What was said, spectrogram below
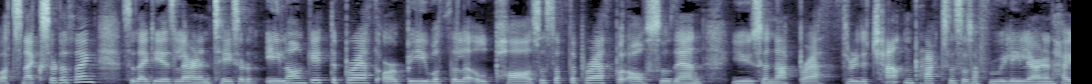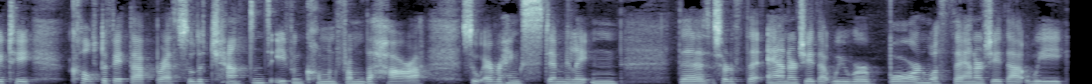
what's next sort of thing. So the idea is learning to sort of elongate the breath or be with the little pauses of the breath, but also then using that breath through the chanting practices of really learning how to cultivate that breath. So the chanting's even coming from the hara. So everything's stimulating the sort of the energy that we were born with, the energy that we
